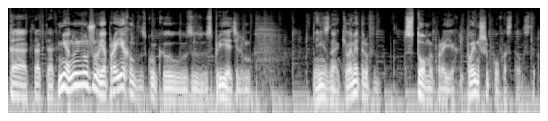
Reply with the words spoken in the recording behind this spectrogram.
Так, так, так. Не, ну, ну что, я проехал сколько с, с приятелем. Я не знаю, километров 100 мы проехали. Половина шипов осталось только.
